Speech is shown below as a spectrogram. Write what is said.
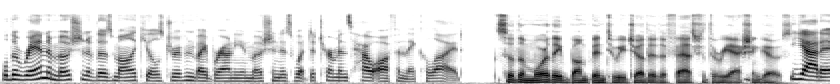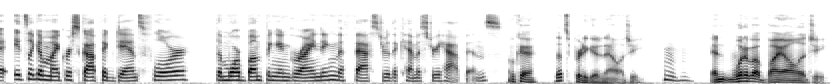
Well, the random motion of those molecules driven by Brownian motion is what determines how often they collide. So the more they bump into each other, the faster the reaction goes. Yada, it's like a microscopic dance floor. The more bumping and grinding, the faster the chemistry happens. Okay, that's a pretty good analogy. Mm-hmm. And what about biology?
